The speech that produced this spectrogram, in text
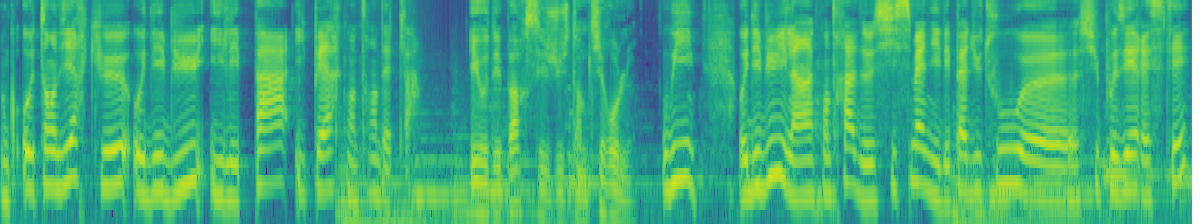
Donc autant dire que au début, il n'est pas hyper content d'être là. Et au départ, c'est juste un petit rôle. Oui, au début, il a un contrat de six semaines. Il n'est pas du tout euh, supposé rester.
